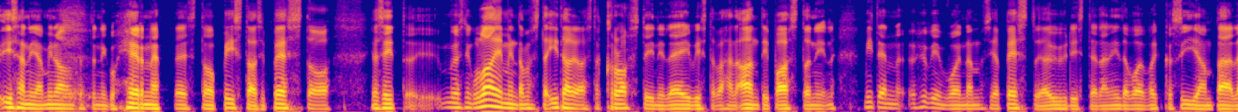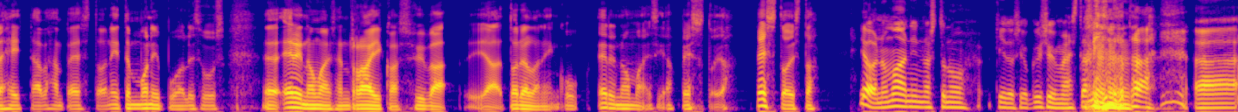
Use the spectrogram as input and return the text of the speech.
isäni ja minä olen tehty niinku hernepestoa, pistaasipestoa ja sitten myös niinku laajemmin tämmöisestä italialaista crostiinileivistä, vähän antipasto, niin miten hyvin voi tämmöisiä pestoja yhdistellä, niitä voi vaikka siian päälle heittää vähän pestoa, niiden monipuolisuus, erinomaisen raikas, hyvä ja todella niinku erinomaisia pestoja. Pestoista Joo, no mä oon innostunut, kiitos jo kysymästä, niin tota, ää,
